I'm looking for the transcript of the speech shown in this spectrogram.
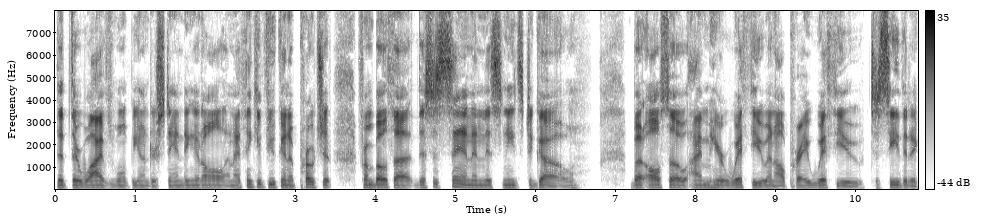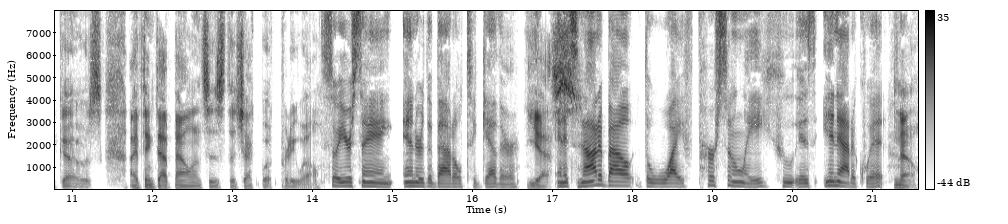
that their wives won't be understanding at all. And I think if you can approach it from both a this is sin and this needs to go but also I'm here with you and I'll pray with you to see that it goes. I think that balances the checkbook pretty well. So you're saying enter the battle together. Yes. And it's not about the wife personally who is inadequate. No.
